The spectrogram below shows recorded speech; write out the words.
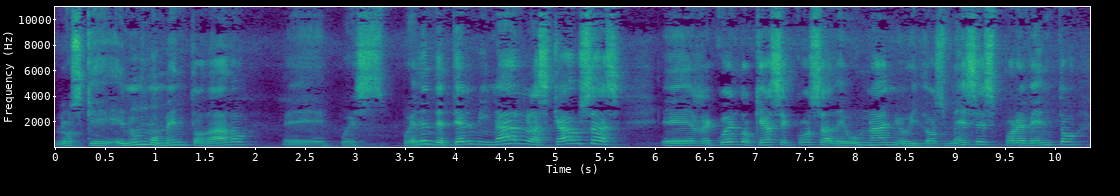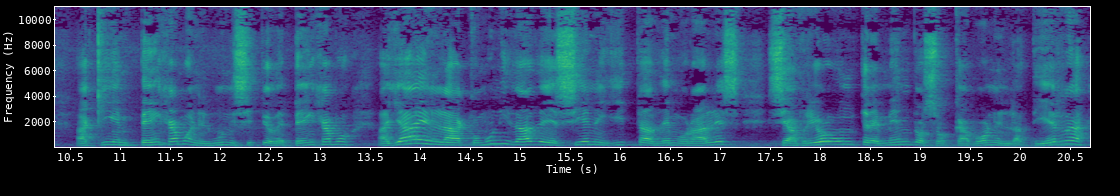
los que en un momento dado eh, pues pueden determinar las causas. Eh, recuerdo que hace cosa de un año y dos meses por evento aquí en Pénjamo, en el municipio de Pénjamo, allá en la comunidad de Cieneguita de Morales, se abrió un tremendo socavón en la tierra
